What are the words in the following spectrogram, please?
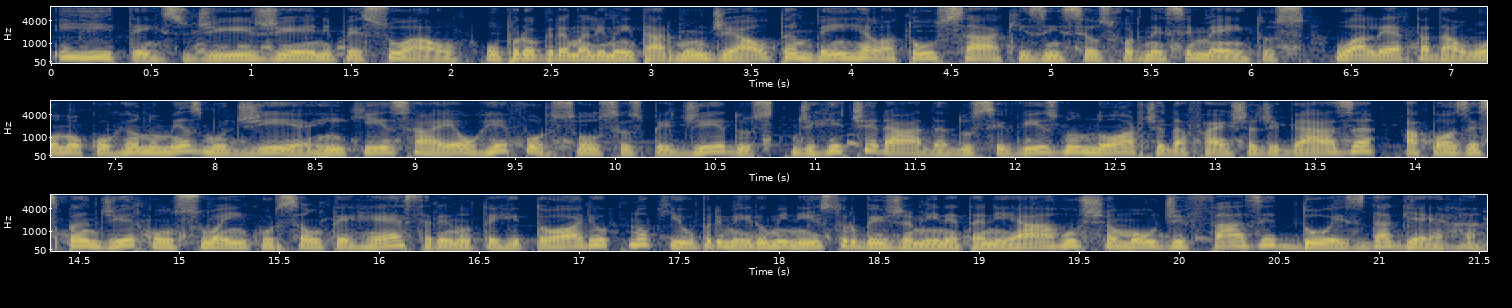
e itens de higiene pessoal. O Programa Alimentar Mundial também relatou saques em seus fornecimentos. O alerta da ONU ocorreu no mesmo dia em que Israel Israel reforçou seus pedidos de retirada dos civis no norte da faixa de Gaza após expandir com sua incursão terrestre no território, no que o primeiro-ministro Benjamin Netanyahu chamou de fase 2 da guerra.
